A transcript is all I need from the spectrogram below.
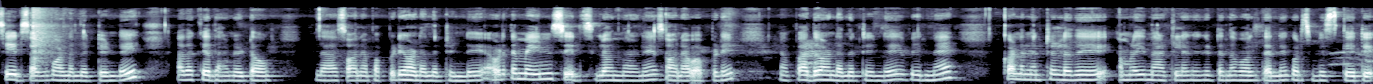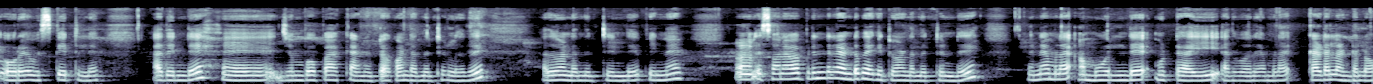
സീഡ്സൊക്കെ കൊണ്ടുവന്നിട്ടുണ്ട്. അതൊക്കെ ഇതാണ് കേട്ടോ ഇതാ സോന പപ്പടി കൊണ്ടുവന്നിട്ടുണ്ട്. അവിടുത്തെ മെയിൻ സീഡ്സിലൊന്നാണ് സോന പപ്പടി. അപ്പോൾ അത് കൊണ്ടുവന്നിട്ടുണ്ട്. പിന്നെ കൊണ്ടുവന്നിട്ടുള്ളത് നമ്മൾ ഈ നാട്ടിലൊക്കെ കിട്ടുന്ന പോലെ തന്നെ കുറച്ച് ബിസ്ക്കറ്റ് ഓരോ ബിസ്ക്കറ്റില്ലേ അതിന്റെ ജംബോ പാക്കാണ് കേട്ടോ കൊണ്ടുവന്നിട്ടുള്ളത്. അത് കൊണ്ടുവന്നിട്ടുണ്ട്. പിന്നെ സോനാപപ്പടിന്റെ രണ്ട് പാക്കറ്റ് കൊണ്ടുവന്നിട്ടുണ്ട്. പിന്നെ നമ്മളെ അമൂലിന്റെ മുട്ടായി അതുപോലെ നമ്മളെ കടലുണ്ടല്ലോ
